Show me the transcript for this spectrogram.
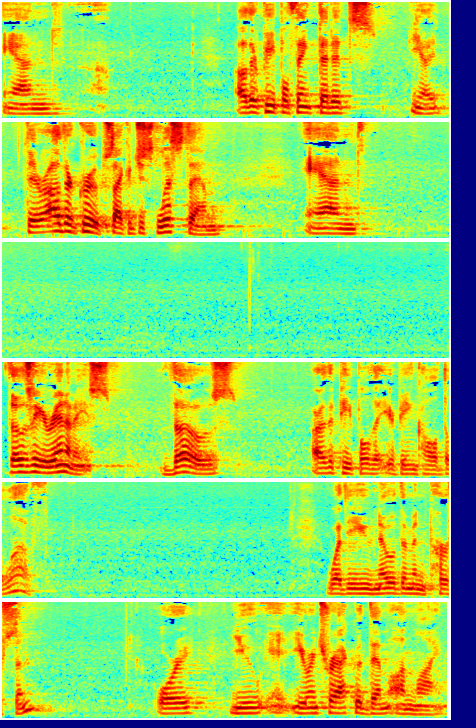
And other people think that it's, you know, there are other groups, I could just list them. And those are your enemies. Those are the people that you're being called to love whether you know them in person or you, you interact with them online.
